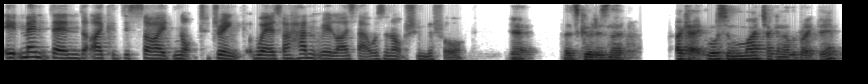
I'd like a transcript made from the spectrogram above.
it meant then that I could decide not to drink, whereas I hadn't realized that was an option before. Yeah, that's good, isn't it? Okay, awesome. We might take another break there.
